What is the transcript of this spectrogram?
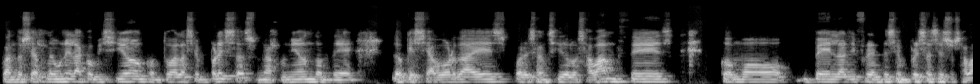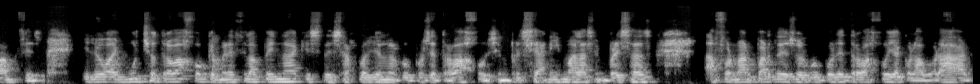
cuando se reúne la comisión con todas las empresas, una reunión donde lo que se aborda es cuáles han sido los avances, cómo ven las diferentes empresas esos avances. Y luego hay mucho trabajo que merece la pena que se desarrolle en los grupos de trabajo. Y siempre se anima a las empresas a formar parte de esos grupos de trabajo y a colaborar.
